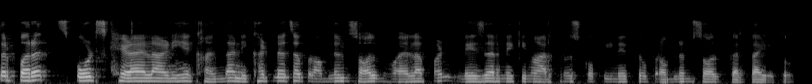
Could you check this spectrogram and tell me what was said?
तर परत स्पोर्ट्स खेळायला आणि हे खांदा निखटण्याचा प्रॉब्लेम सॉल्व्ह व्हायला पण लेझरने किंवा आर्थ्रोस्कोपीने तो प्रॉब्लेम सॉल्व्ह करता येतो.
